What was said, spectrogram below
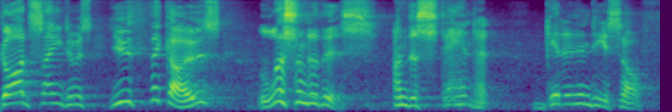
God saying to us, You thickos, listen to this, understand it, get it into yourself.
